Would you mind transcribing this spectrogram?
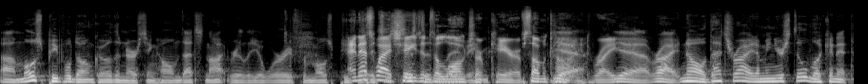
uh, most people don't go to the nursing home. That's not really a worry for most people. and that's It's why I changed it to long term care of some kind, Yeah. right? Yeah. Right. No, that's right. I mean, you're still looking at,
